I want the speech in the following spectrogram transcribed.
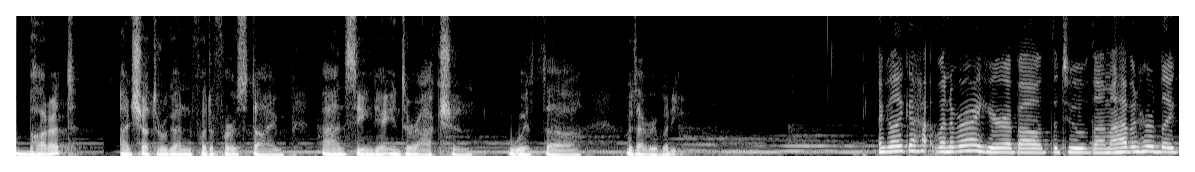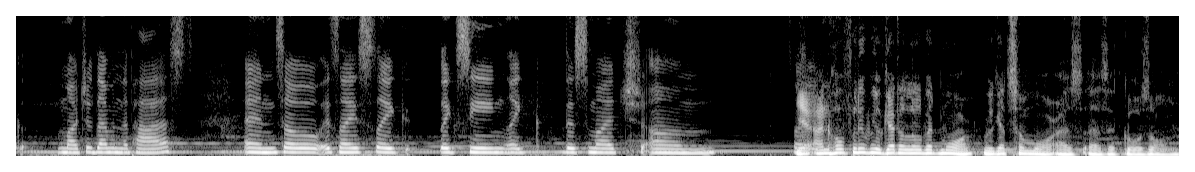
Bharat and Shatrughan for the first time and seeing their interaction with uh, with everybody. I feel like I ha- whenever I hear about the two of them, I haven't heard like much of them in the past, and so it's nice like like seeing like this much. um yeah, and hopefully we'll get a little bit more. We'll get some more as as it goes on.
